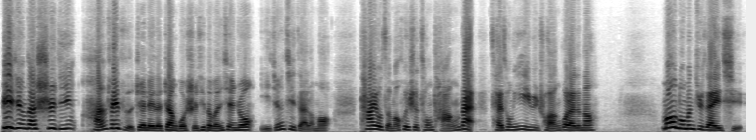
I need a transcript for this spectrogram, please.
毕竟在《诗经》《韩非子》这类的战国时期的文献中已经记载了猫，它又怎么会是从唐代才从异域传过来的呢？猫奴们聚在一起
